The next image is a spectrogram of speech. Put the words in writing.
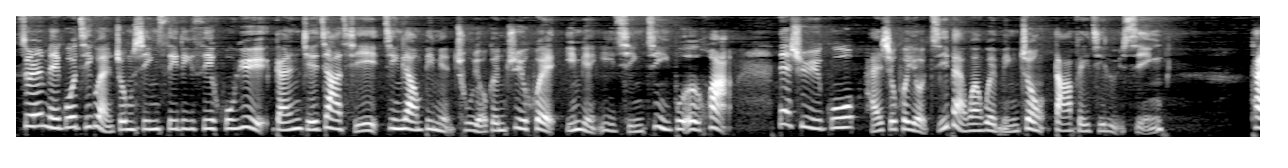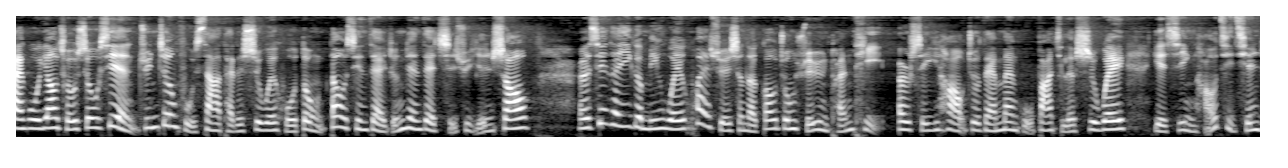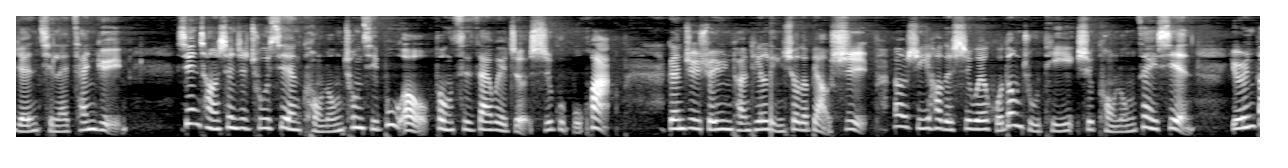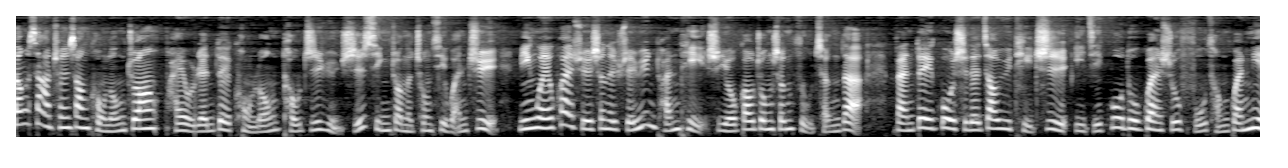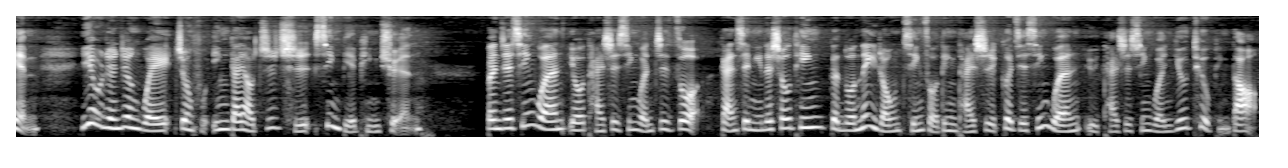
虽然美国疾管中心 CDC 呼吁感恩节假期尽量避免出游跟聚会，以免疫情进一步恶化，但是预估还是会有几百万位民众搭飞机旅行。泰国要求修宪、军政府下台的示威活动，到现在仍然在持续燃烧。而现在，一个名为“坏学生”的高中学运团体，二十一号就在曼谷发起了示威，也吸引好几千人前来参与。现场甚至出现恐龙充气布偶，讽刺在位者尸骨不化。根据学运团体领袖的表示，二十一号的示威活动主题是恐龙再现，有人当下穿上恐龙装，还有人对恐龙投掷陨石形状的充气玩具。名为“坏学生”的学运团体是由高中生组成的，反对过时的教育体制以及过度灌输服从观念。也有人认为政府应该要支持性别平权。本节新闻由台视新闻制作。感谢您的收听，更多内容请锁定台视各界新闻与台视新闻 YouTube 频道。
